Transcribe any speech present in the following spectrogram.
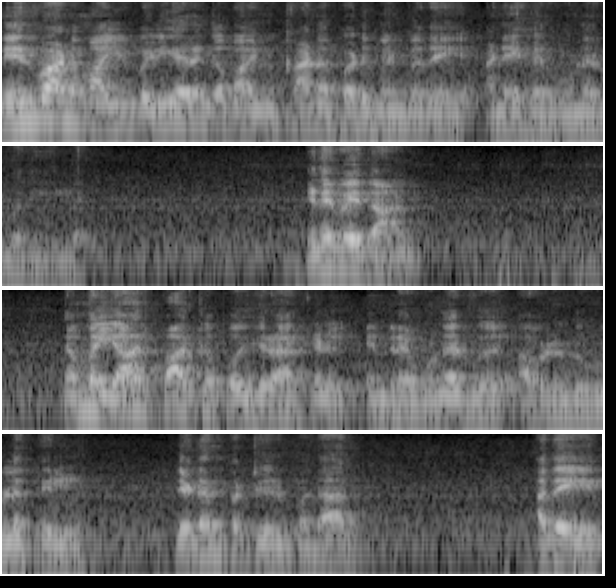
நிர்வாணமாயும் வெளியரங்கமாயும் காணப்படும் என்பதை அநேகர் உணர்வதில்லை. எனவேதான் நம்மை யார் பார்க்க போகிறார்கள் என்ற உணர்வு அவர்களுடைய உள்ளத்தில் திடம் பெற்றிருப்பதால் அதை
